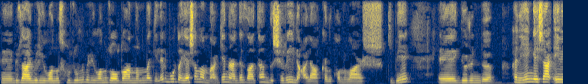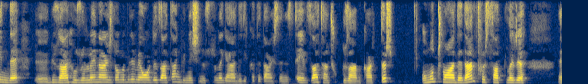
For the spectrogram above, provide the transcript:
E, güzel bir yuvanız, huzurlu bir yuvanız olduğu anlamına gelir. Burada yaşananlar genelde zaten dışarıyla alakalı konular gibi e, göründü. Hani yengeçler evinde e, güzel, huzurlu enerjide olabilir ve orada zaten güneşin üstüne geldi dikkat ederseniz. Ev zaten çok güzel bir karttır. Umut vadeden fırsatları e,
